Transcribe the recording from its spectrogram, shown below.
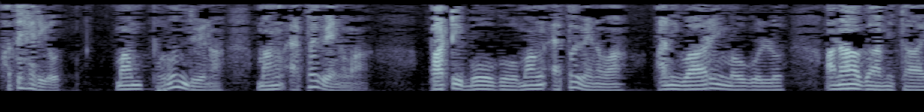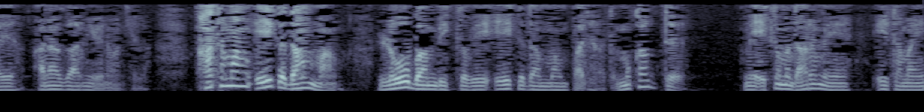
අතහැරියොත් මං පොරොන්දු වෙනවා. මං අප වෙනවා. පටිභෝගෝ මං අප වෙනවා. අනිවාර්යයෙන්ම ඕගොල්ලෝ අනාගාමිතාය අනාගාමි වෙනවා කියලා. කතමං ඒක ධම්මං ලෝබම්බික්කවේ ඒක ධම්මං පජහත. මොකක්ද මේ එකම ධර්මයේ ඒ තමයි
